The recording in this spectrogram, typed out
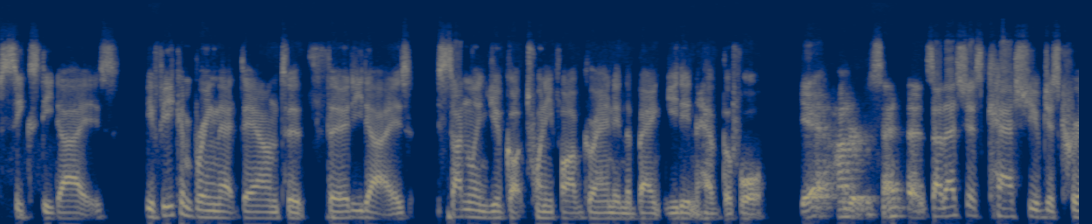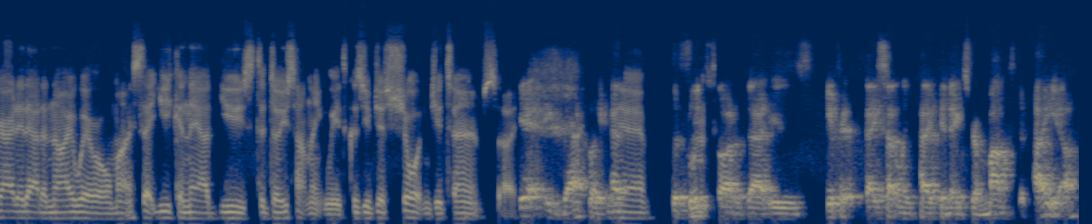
60 days, if you can bring that down to 30 days, suddenly you've got 25 grand in the bank you didn't have before. Yeah, 100%. So that's just cash you've just created out of nowhere almost that you can now use to do something with because you've just shortened your terms. So Yeah, exactly. And yeah. the flip side of that is if it, they suddenly take an extra month to pay you,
